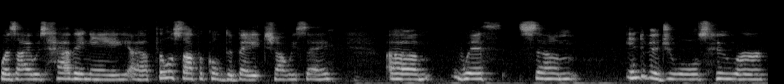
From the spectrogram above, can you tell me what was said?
was I was having a, a philosophical debate, shall we say, um, with some individuals who were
